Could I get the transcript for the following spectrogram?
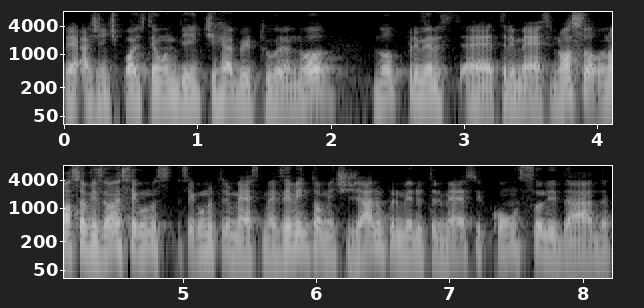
é, a gente pode ter um ambiente de reabertura no no primeiro é, trimestre. Nossa, nossa visão é segundo, segundo trimestre, mas eventualmente já no primeiro trimestre consolidada.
